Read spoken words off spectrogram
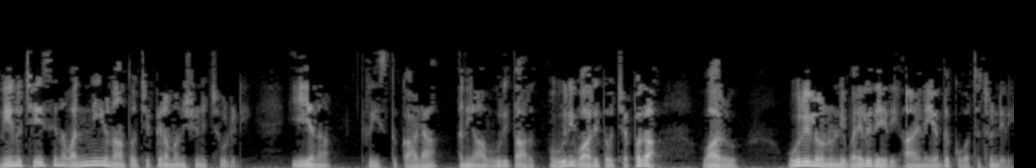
నేను చేసినవన్నీ నాతో చెప్పిన మనుషుని చూడుడి ఈయన క్రీస్తు కాడా? అని ఆ ఊరి ఊరి వారితో చెప్పగా వారు ఊరిలో నుండి బయలుదేరి ఆయన యొద్దకు వచ్చుచుండిరి.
